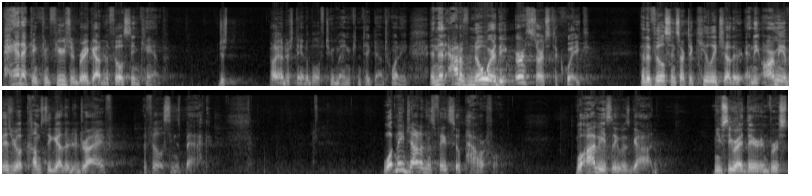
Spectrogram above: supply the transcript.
Panic and confusion break out in the Philistine camp. Probably understandable if two men can take down 20. And then out of nowhere, the earth starts to quake, and the Philistines start to kill each other, and the army of Israel comes together to drive the Philistines back. What made Jonathan's faith so powerful? Well, obviously, it was God. You see right there in verse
